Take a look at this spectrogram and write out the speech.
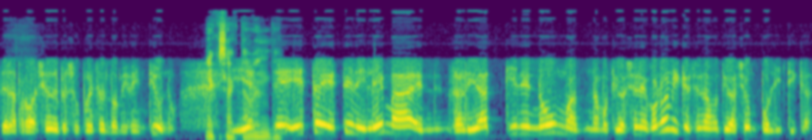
de la aprobación del presupuesto del 2021. Exactamente. Y este, este, este dilema en realidad tiene no una motivación económica, es una motivación política.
